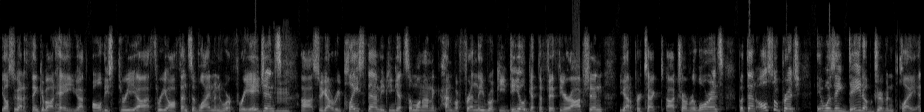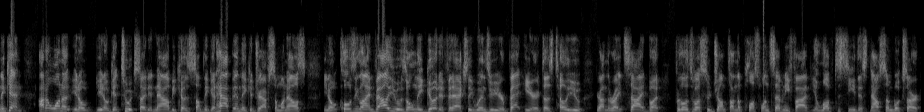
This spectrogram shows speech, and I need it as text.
You also got to think about, hey, you got all these three uh, three offensive linemen who are free agents, mm-hmm. Uh, so you got to replace them. You can get someone on a kind of a friendly rookie deal, get the fifth year option. You got to protect uh, Trevor Lawrence. But then also, Pritch, it was a data-driven play. And again, I don't want to, you know, you know, get too excited now because something could happen. They could draft someone else. You know, closing line value is only good if it actually wins you your bet here. It does tell you you're on the right side. But for those of us who jumped on the plus 175, you love to see this. Now some books are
